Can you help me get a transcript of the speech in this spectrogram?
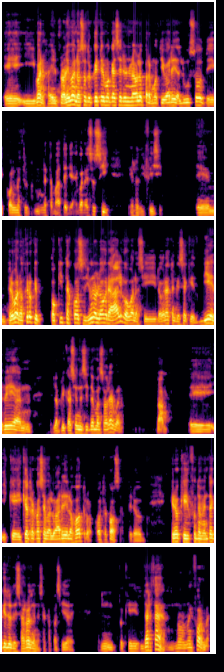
Eh, y bueno, el problema nosotros qué tenemos que hacer en un aula para motivar el uso de, con nuestro, nuestra materia. Bueno, eso sí es lo difícil. pero bueno, creo que poquitas cosas, si uno logra algo, bueno, si lograste que sea que 10 vean la aplicación del sistema solar, bueno, vamos. Eh, ¿Y qué, qué, otra cosa evaluaré de los otros? Otra cosa. Pero creo que es fundamental que ellos desarrollen esas capacidades. Porque ya está, no, no hay forma.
